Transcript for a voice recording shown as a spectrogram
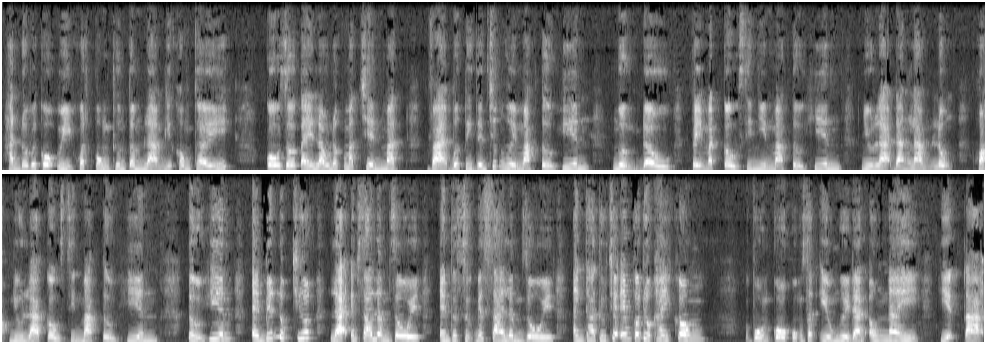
hắn đối với cô ủy khuất cùng thương tâm làm như không thấy. Cô giơ tay lau nước mắt trên mặt, và bước đi đến trước người Mạc Tử Hiên, ngẩng đầu, vẻ mặt cầu xin nhìn Mạc Tử Hiên, như là đang làm lụng, hoặc như là cầu xin Mạc Tử Hiên. Tử Hiên, em biết lúc trước là em sai lầm rồi, em thật sự biết sai lầm rồi, anh tha thứ cho em có được hay không? Vốn cô cũng rất yêu người đàn ông này, hiện tại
